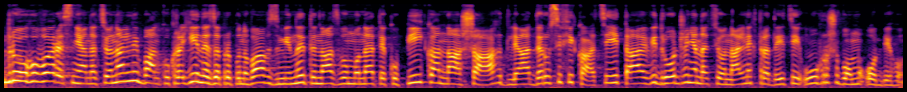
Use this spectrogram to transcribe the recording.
2 вересня Національний банк України запропонував змінити назву монети Копійка на шах для дерусифікації та відродження національних традицій у грошовому обігу.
